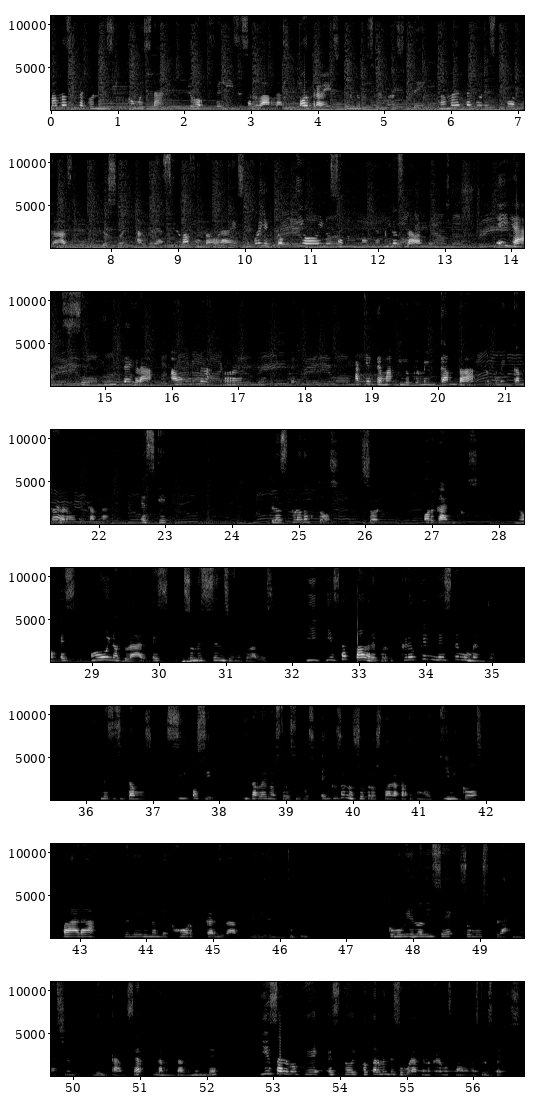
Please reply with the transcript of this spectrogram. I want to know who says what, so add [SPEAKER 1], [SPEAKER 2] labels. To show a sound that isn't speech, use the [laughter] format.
[SPEAKER 1] mamás y tacones, ¿cómo están? Yo feliz de saludarlas otra vez en un episodio más de Mamá Tacones Podcast. Yo soy Andrea Silva, fundadora de este proyecto, y hoy nos acompaña Miroslava Peluche. Ella se integra a una red Aquí el tema, y lo que me encanta, lo que me encanta, de verdad me encanta, es que los productos son orgánicos, ¿no? Es muy natural, es, son esencias naturales. Y, está padre porque creo que en este momento necesitamos sí o sí quitarle a nuestros hijos e incluso a nosotros toda la parte como de químicos para tener una mejor calidad de vida en el futuro. Como bien lo dice, somos la generación del cáncer, lamentablemente, y es algo que estoy totalmente segura que no queremos para nuestros peques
